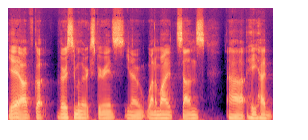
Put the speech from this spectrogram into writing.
Yeah, I've got very similar experience. You know, one of my sons, uh, he had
